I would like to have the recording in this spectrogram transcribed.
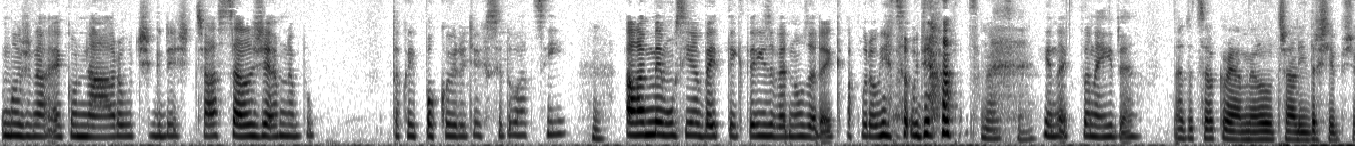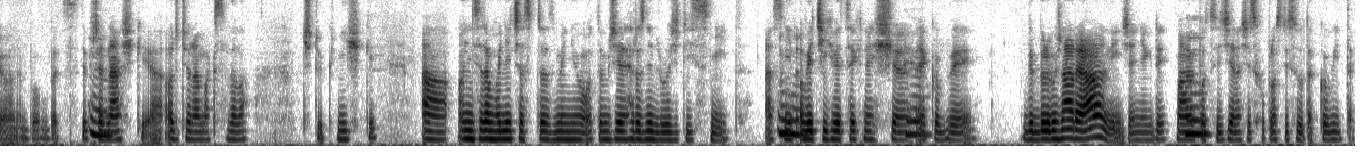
možná jako náruč, když třeba selžem nebo takový pokoj do těch situací. Hm. Ale my musíme být ty, kteří zvednou zadek a budou něco udělat. No jasně. Jinak to nejde. A to celkově, já miluju třeba leadership, že jo, nebo vůbec ty Mm. přednášky a od Johna Maxwella čtu knížky. A oni se tam hodně často zmiňují o tom, že je hrozně důležitý snít. A snít Mhm. o větších věcech, než Jo. jo. jakoby by byly možná reální, že někdy máme Mm. pocit, že naše schopnosti jsou takový, tak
